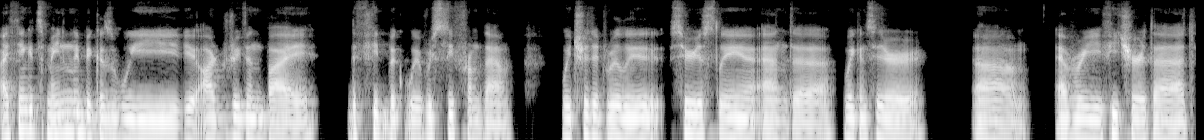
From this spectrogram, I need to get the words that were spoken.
I think it's mainly because we are driven by the feedback we receive from them. We treat it really seriously, and uh, we consider um, every feature that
